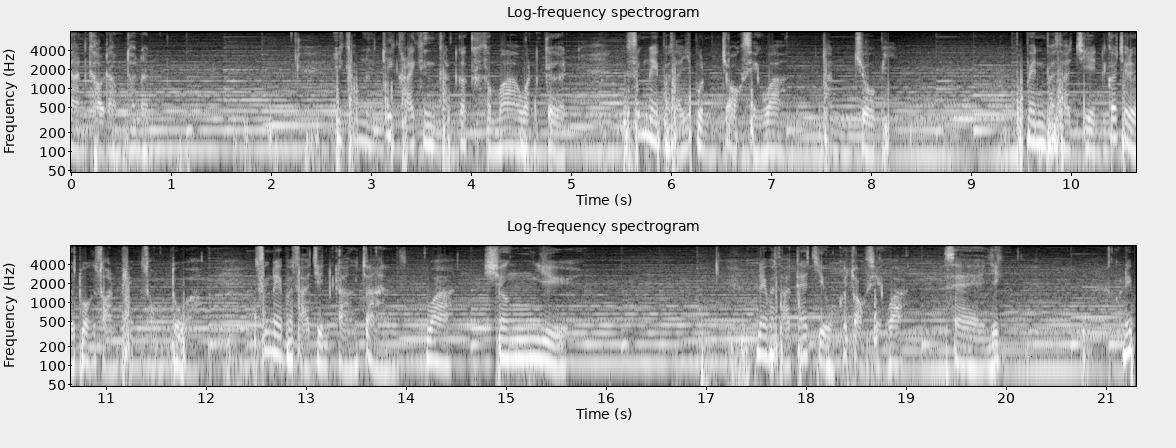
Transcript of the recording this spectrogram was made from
งานข่าวดำเท่านั้น ที่คล้ายคลึงกันก็คือคำว่าวันเกิด ซึ่งในภาษาญี่ปุ่นจะออกเสียงว่าทันโจบิพอเป็นภาษาจีนก็จะเหลือตัวอักษรเพียงสองตัว ซึ่งในภาษาจีนกลางจะอ่านว่าเชิงยือในภาษาแต้จิ๋วก็จะออกเสียงว่าแซยิกคนนี้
